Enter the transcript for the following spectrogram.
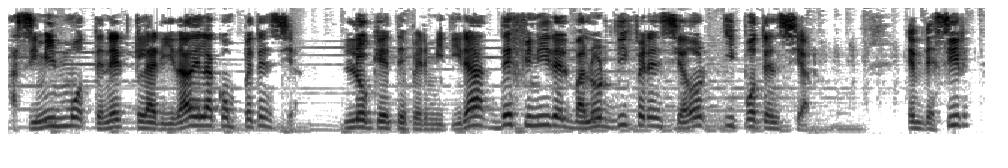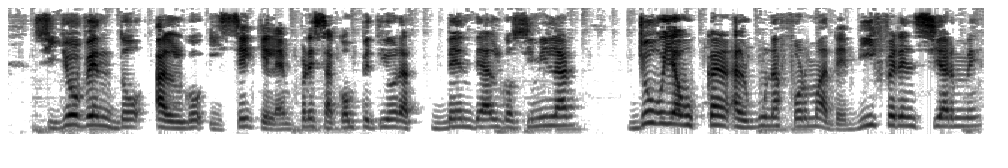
Asimismo, tener claridad de la competencia, lo que te permitirá definir el valor diferenciador y potencial. Es decir, si yo vendo algo y sé que la empresa competidora vende algo similar, yo voy a buscar alguna forma de diferenciarme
